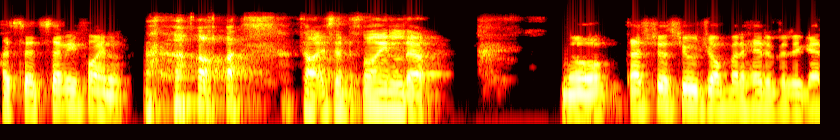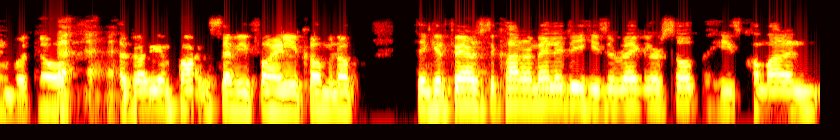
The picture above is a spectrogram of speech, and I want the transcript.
I said semi final. thought I said the final there. No, that's just you jumping ahead of it again. But no, a very important semi final coming up. I think in fairness to Connor Melody, he's a regular sub. He's come on, in,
